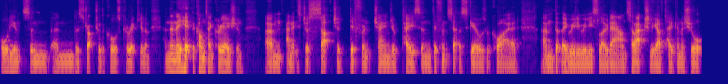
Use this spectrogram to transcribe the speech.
audience and and the structure of the course curriculum, and then they hit the content creation. Um, and it's just such a different change of pace and different set of skills required um, that they really really slow down. So actually, I've taken a short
